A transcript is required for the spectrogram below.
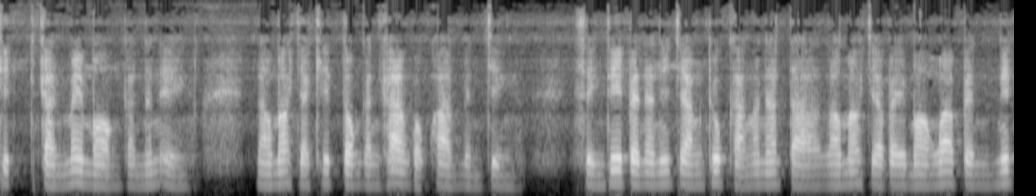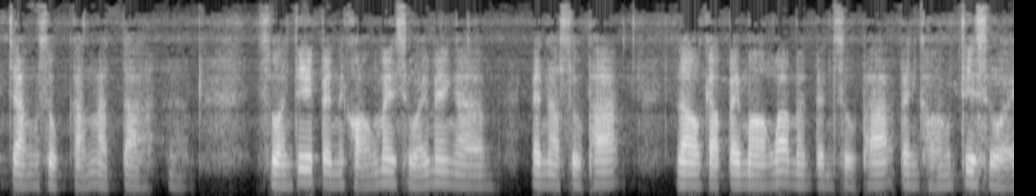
คิดกันไม่มองกันนั่นเอง เรามักจะคิดตรงกันข้ามกับความเป็นจริง สิ่งที่เป็นอนิจจังทุกขังอนัตตา เรามักจะไปมองว่าเป็นนิจจังสุขขังอัตตา ส่วนที่เป็นของไม่สวยไม่งาม เป็นอสุภะเรากลับไปมองว่ามันเป็นสุภะเป็นของที่สวย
